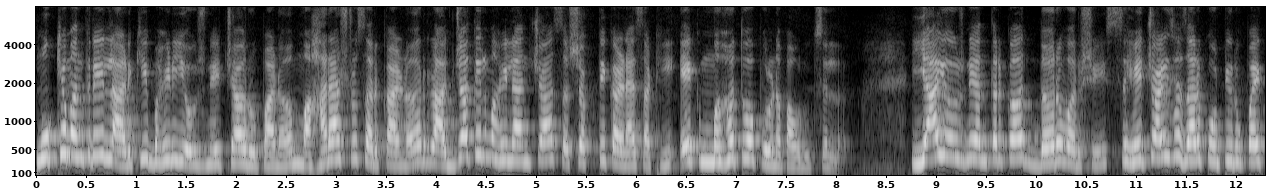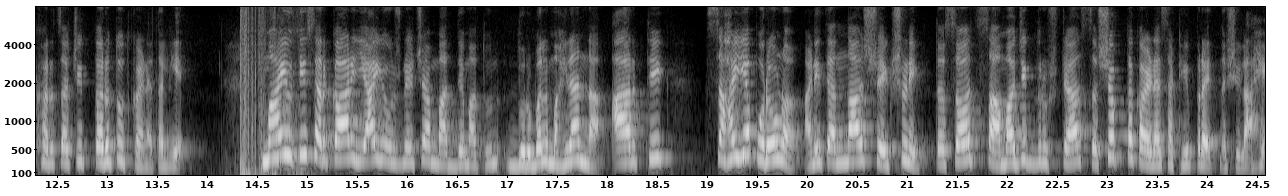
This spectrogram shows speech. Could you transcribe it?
मुख्यमंत्री लाडकी बहीण योजनेच्या रूपानं महाराष्ट्र सरकारनं राज्यातील महिलांच्या सशक्तीकरणासाठी एक महत्त्वपूर्ण पाऊल उचललं. या योजनेअंतर्गत दरवर्षी सेहेचाळीस हजार कोटी रुपये खर्चाची तरतूद करण्यात आली आहे महायुती सरकार या योजनेच्या माध्यमातून दुर्बल महिलांना आर्थिक सहाय्य पुरवणं आणि त्यांना शैक्षणिक तसंच सामाजिकदृष्ट्या सशक्त करण्यासाठी प्रयत्नशील आहे.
